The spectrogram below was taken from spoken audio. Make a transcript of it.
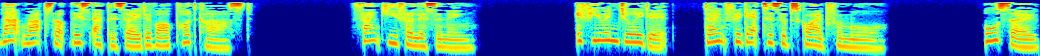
That wraps up this episode of our podcast. Thank you for listening. If you enjoyed it, don't forget to subscribe for more. Also,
